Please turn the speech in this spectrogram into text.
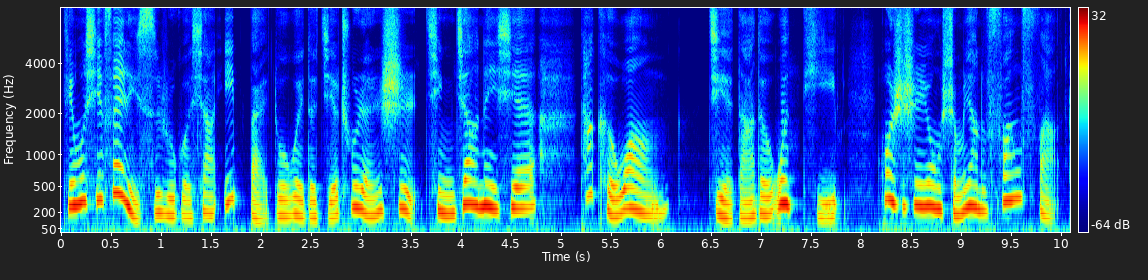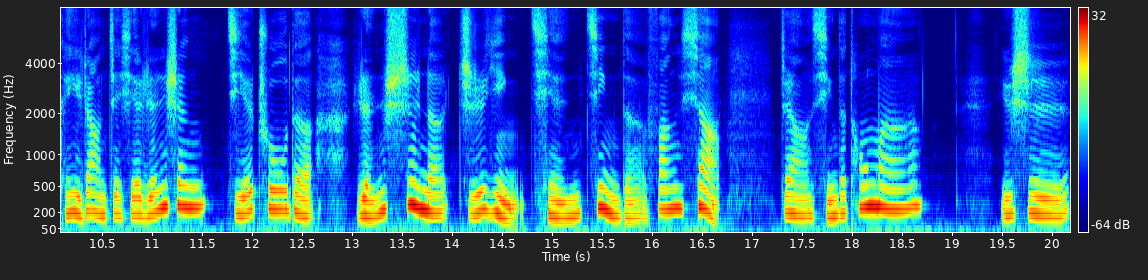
提摩西·费里斯如果向一百多位的杰出人士请教那些他渴望解答的问题，或者是用什么样的方法可以让这些人生杰出的人士呢指引前进的方向，这样行得通吗？于是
